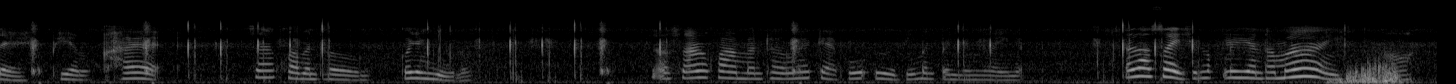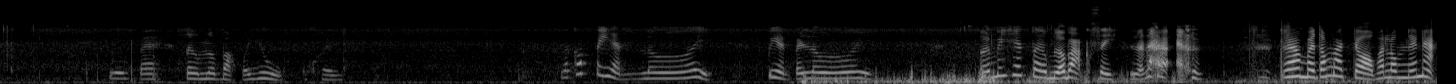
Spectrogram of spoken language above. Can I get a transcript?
ต่เพียงแค่สร้างความบันเทิงก็ยังอยู่เนอะ เราสร้างความบันเทิงให้แก่ผู้อื่นนี่มันเป็นยังไงเนี่ย แล้วเราใส่ชุดนักเรียนทำไมอ๋อลืมไปเติมระบักไว้อยู่ โอเค แล้วก็เปลี่ยนเลย เปลี่ยนไปเลยเอ้ยไม่ใช่เติมระบักสิแล้วถ้าแล้วทำไมต้องมาจ่อพัดลมด้วยเนี่ย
